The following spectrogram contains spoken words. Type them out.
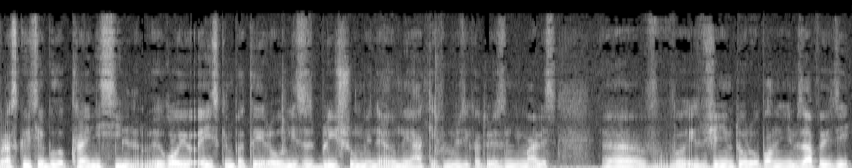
раскрытие было крайне сильным. Гою эйским патейра унисис блишу миакив. Люди, которые занимались э, изучением Тора, выполнением заповедей,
